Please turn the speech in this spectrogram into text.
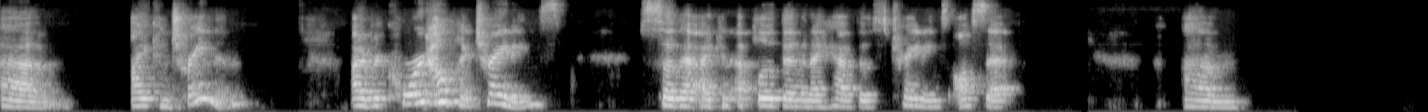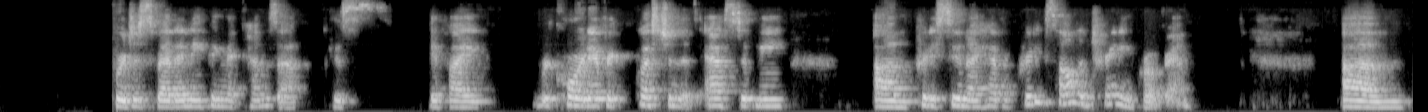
um, I can train them. I record all my trainings so that I can upload them and I have those trainings all set um, for just about anything that comes up. Because if I record every question that's asked of me, um, pretty soon I have a pretty solid training program. Um,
